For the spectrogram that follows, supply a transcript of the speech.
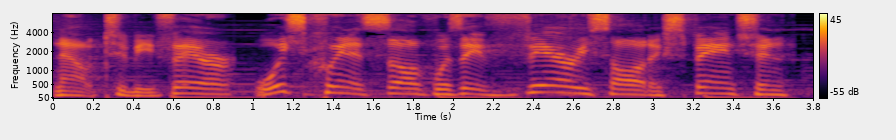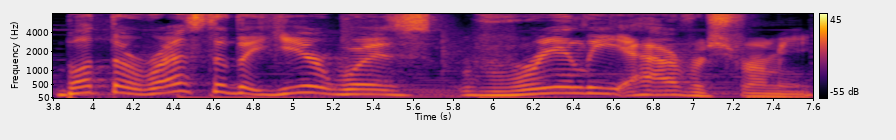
Now, to be fair, Witch Queen itself was a very solid expansion, but the rest of the year was really average for me.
